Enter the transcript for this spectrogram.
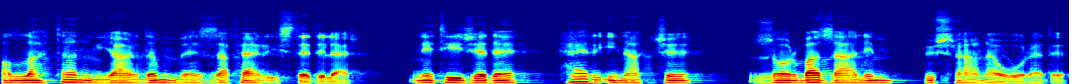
Allah'tan yardım ve zafer istediler. Neticede her inatçı, zorba zalim hüsrana uğradı.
